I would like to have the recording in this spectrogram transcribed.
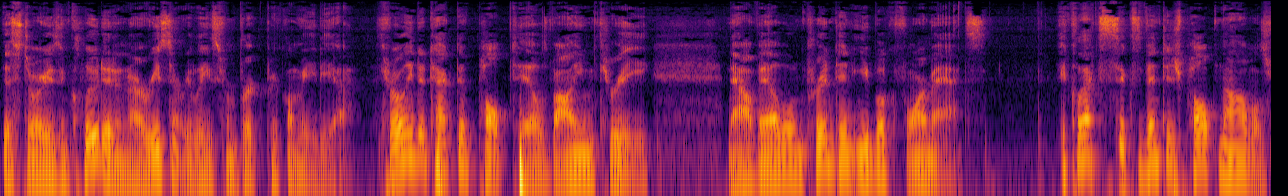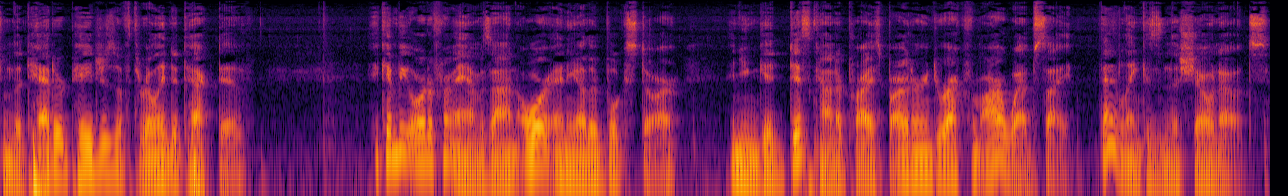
This story is included in our recent release from Brick Pickle Media, Thrilling Detective Pulp Tales Volume 3, now available in print and ebook formats. It collects six vintage pulp novels from the tattered pages of Thrilling Detective. It can be ordered from Amazon or any other bookstore, and you can get a discounted price by ordering direct from our website. That link is in the show notes.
